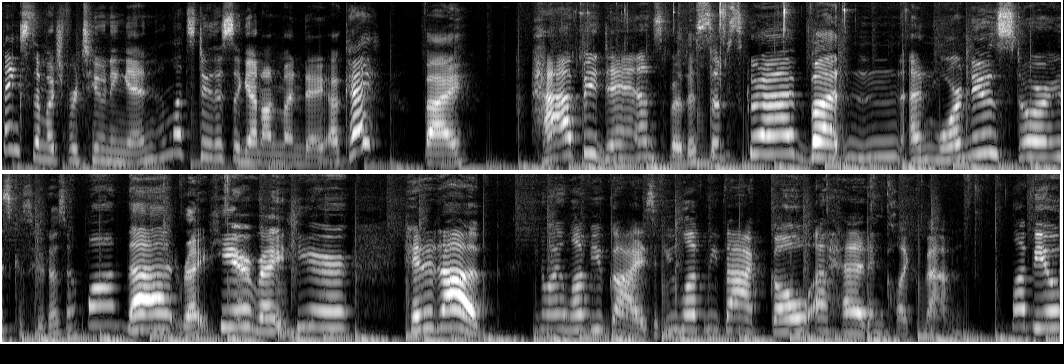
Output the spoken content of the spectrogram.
Thanks so much for tuning in, and let's do this again on Monday, okay? Bye. Happy dance for the subscribe button and more news stories, because who doesn't want that? Right here, right here. Hit it up. You know, I love you guys. If you love me back, go ahead and click them. Love you.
